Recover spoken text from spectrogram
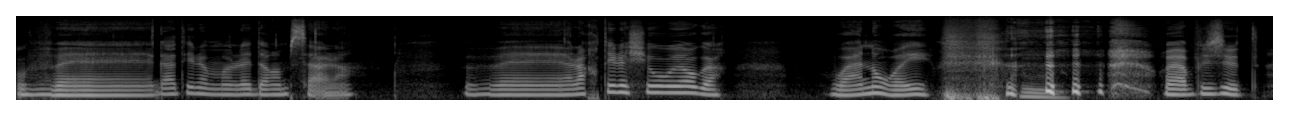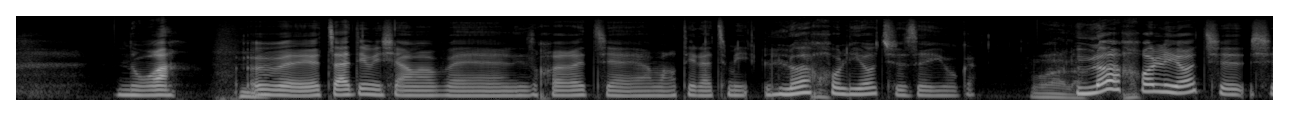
והגעתי למולד דרמסלה, והלכתי לשיעור יוגה. הוא היה נוראי. Mm. הוא היה פשוט נורא. ויצאתי משם, ואני זוכרת שאמרתי לעצמי, לא יכול להיות שזה יוגה. וואלה. לא יכול להיות ש, ש,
